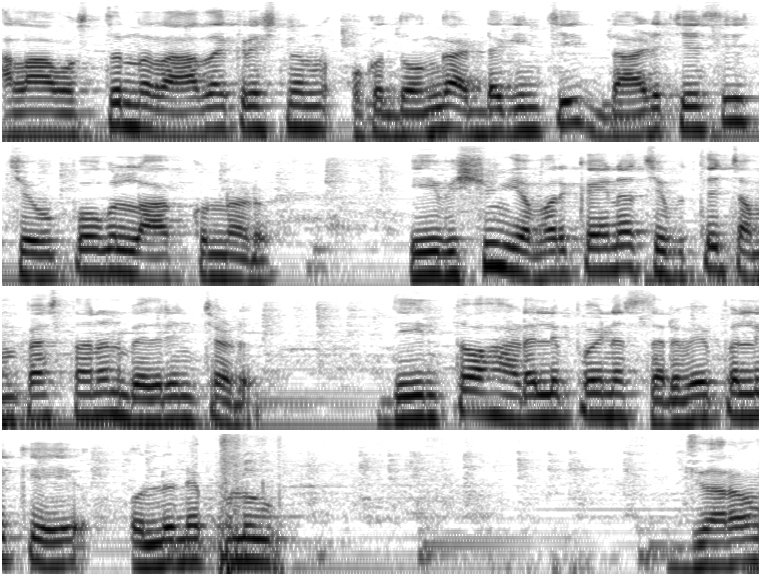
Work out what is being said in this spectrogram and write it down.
అలా వస్తున్న రాధాకృష్ణన్ ఒక దొంగ అడ్డగించి దాడి చేసి చెవిపోగులు లాక్కున్నాడు. ఈ విషయం ఎవరికైనా చెబితే చంపేస్తానని బెదిరించాడు. దీంతో హడలిపోయిన సర్వేపల్లికి ఒళ్ళు నొప్పులు జ్వరం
